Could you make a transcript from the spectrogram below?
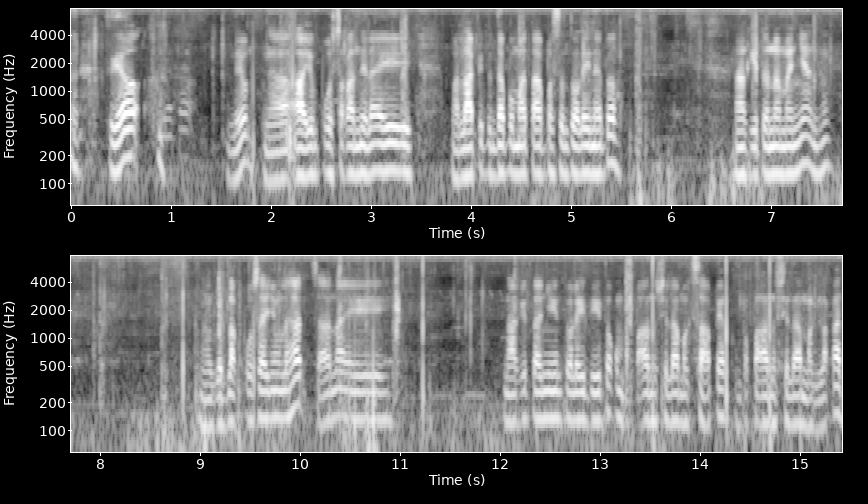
Sige ho. Yun, na ayon po sa kanila ay malapit na daw po matapos ang tulay na to. Nakita naman yan. Ha? Good luck po sa inyong lahat. Sana ay nakita nyo yung tulay dito kung paano sila magsaper, kung paano sila maglakad.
